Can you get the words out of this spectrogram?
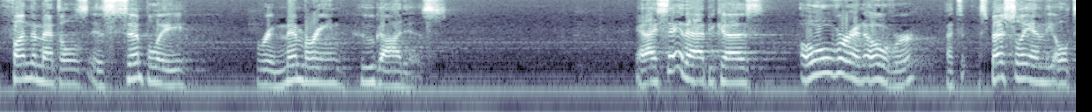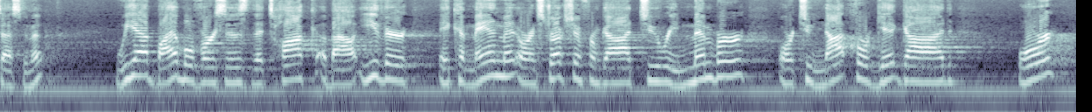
fundamentals is simply remembering who God is. And I say that because over and over, especially in the Old Testament, we have Bible verses that talk about either a commandment or instruction from God to remember or to not forget God, or,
